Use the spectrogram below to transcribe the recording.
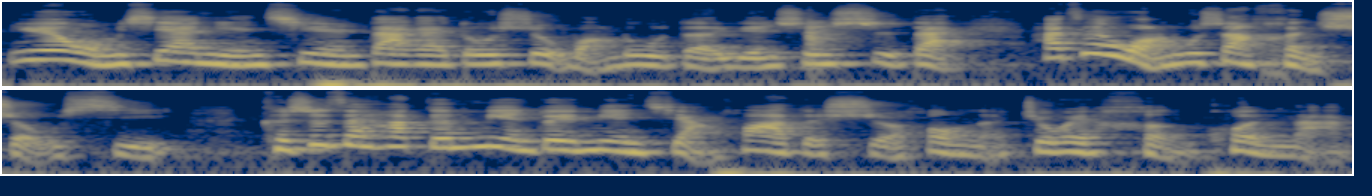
因为我们现在年轻人大概都是网络的原生世代，他在网络上很熟悉，可是，在他跟面对面讲话的时候呢，就会很困难。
